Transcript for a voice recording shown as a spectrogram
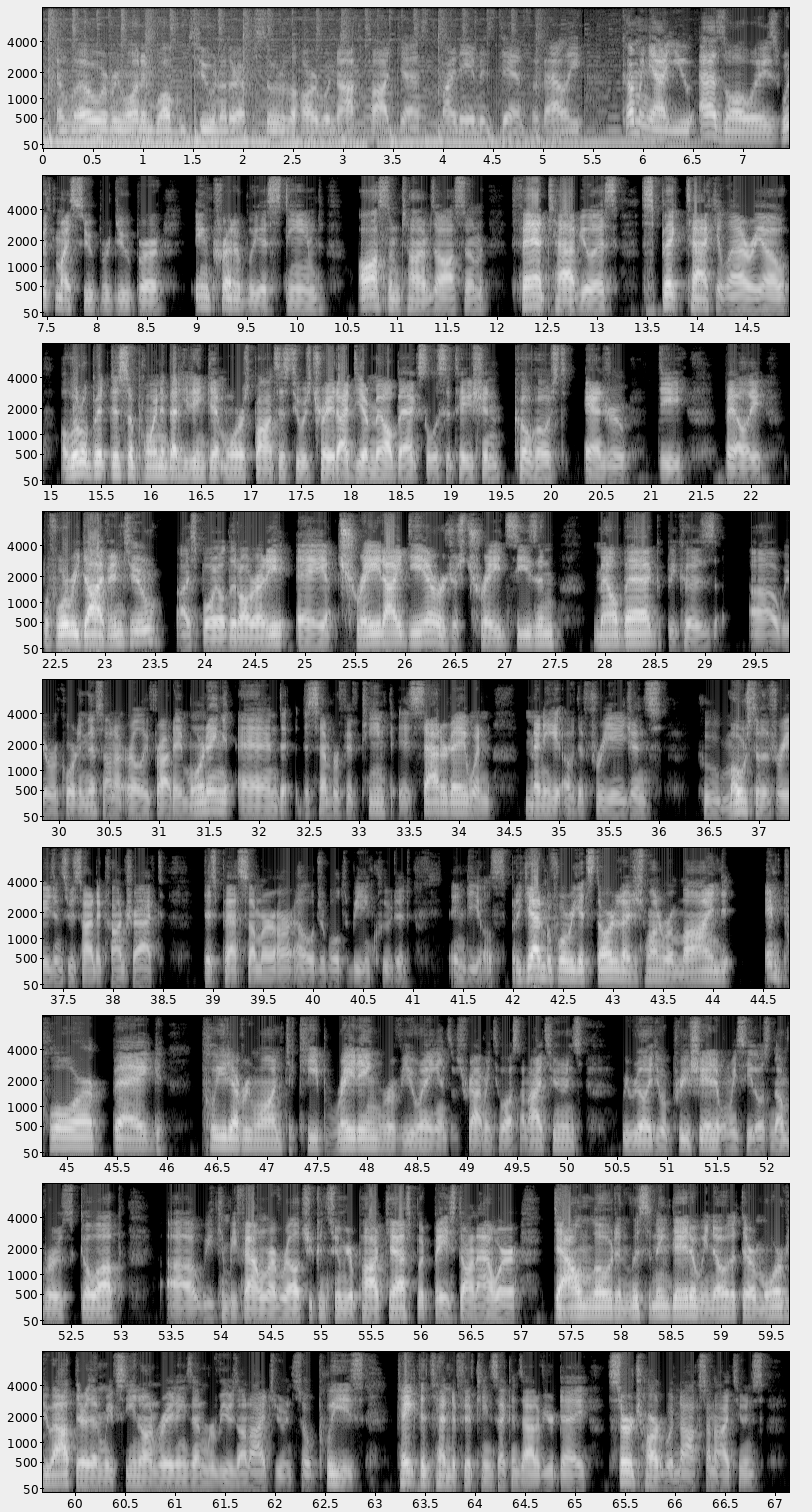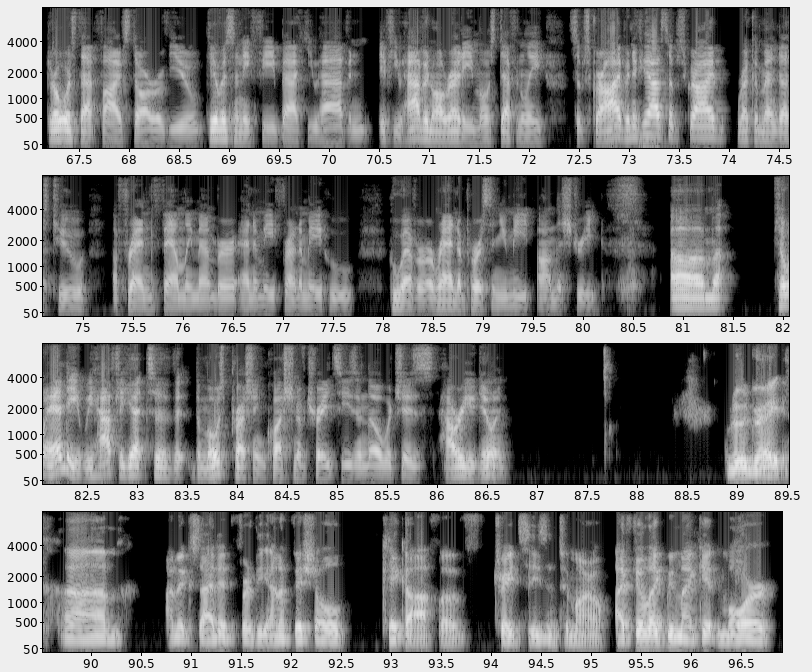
Hello, everyone, and welcome to another episode of the Hardwood Knocks podcast. My name is Dan Favale, coming at you, as always, with my super duper, incredibly esteemed, awesome times awesome, fantabulous, spectaculario, a little bit disappointed that he didn't get more responses to his trade idea mailbag solicitation, co host Andrew D. Bailey. Before we dive into, I spoiled it already, a trade idea or just trade season mailbag because uh, we are recording this on an early Friday morning, and December 15th is Saturday when many of the free agents, who most of the free agents who signed a contract this past summer, are eligible to be included in deals. But again, before we get started, I just want to remind, implore, beg, plead everyone to keep rating, reviewing, and subscribing to us on iTunes. We really do appreciate it when we see those numbers go up. Uh, we can be found wherever else you consume your podcast, but based on our download and listening data, we know that there are more of you out there than we've seen on ratings and reviews on iTunes. So please take the 10 to 15 seconds out of your day, search Hardwood Knocks on iTunes, throw us that five star review, give us any feedback you have, and if you haven't already, most definitely subscribe. And if you have subscribed, recommend us to a friend, family member, enemy, frenemy, who whoever, a random person you meet on the street. Um, so, Andy, we have to get to the, the most pressing question of trade season, though, which is how are you doing? I'm doing great. Um, I'm excited for the unofficial kickoff of trade season tomorrow. I feel like we might get more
